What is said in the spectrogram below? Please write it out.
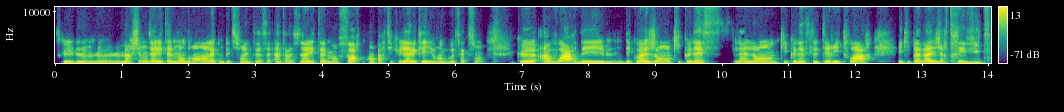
parce que le, marché mondial est tellement grand, la compétition internationale est tellement forte, en particulier avec les livres anglo-saxons, qu'avoir des, des co-agents qui connaissent la langue, qui connaissent le territoire et qui peuvent agir très vite.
